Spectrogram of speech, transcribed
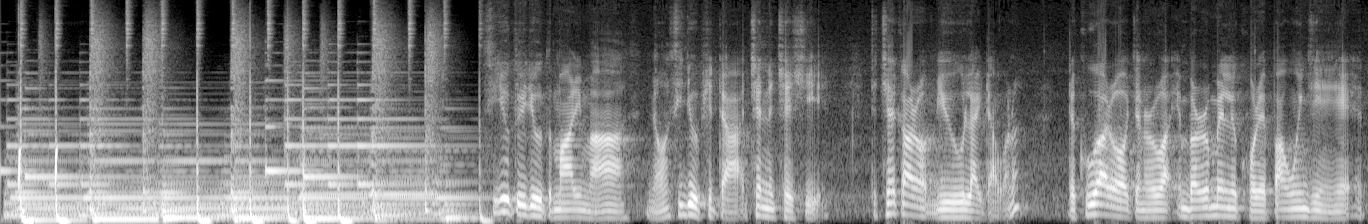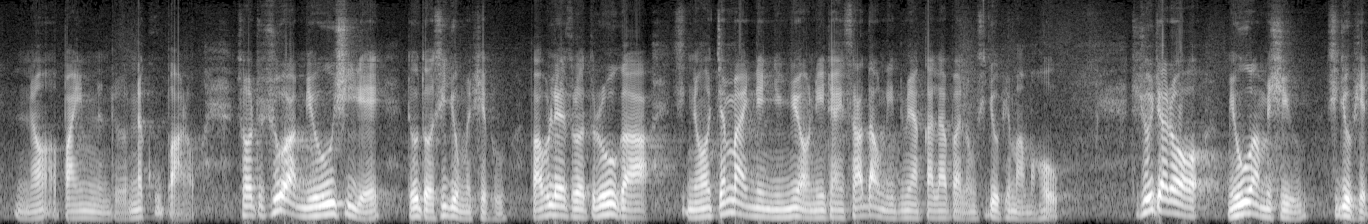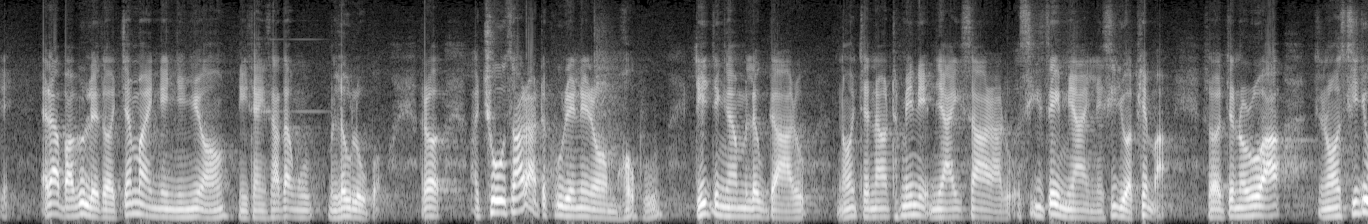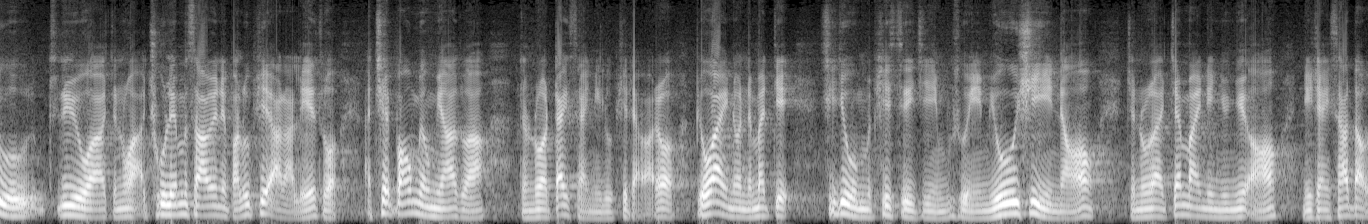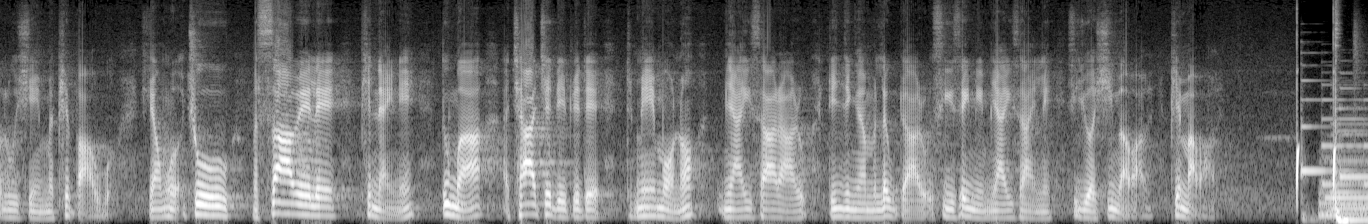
စီယုသွေးကြိုသမားတွေမှာနော်စီယုဖြစ်တာအချက်နှစ်ချက်ရှိတယ်တစ်ချက်ကတော့မျိုးလိုက်တာပေါ့နော်တစ်ခုကတော့ကျွန်တော်တို့က environment လို့ခေါ်တဲ့ပတ်ဝန်းကျင်ရဲ့နော်အပိုင်းနှစ်ခုပါတော့ဆိုတော့တချို့ကမျိုးရှိတယ်သို့တော်စီယုမဖြစ်ဘူးဘာဖြစ်လဲဆိုတော့သူတို့ကနော်ကျက်မိုက်နဲ့ညီညွတ်အောင်နေထိုင်စားတောက်နေသမျှကာလပတ်လုံးစီယုဖြစ်မှာမဟုတ်ဘူးတချို့ကြတော့မျိုးကမရှိဘူးစီကျိုဖြစ်တယ် အဲ့ဒါဘာဖြစ်လဲတော့ကျန်းမာရေးညင်ညွတ်အောင်နေထိုင်စားသောက်မှုမလုပ်လို့ပေါ့အဲ့တော့အချိုစားတာတစ်ခုတည်းနဲ့တော့မဟုတ်ဘူးဒီတင်ကန်းမလုပ်တာတို့နော်ကျွန်တော်ထမင်းတွေအများကြီးစားတာတို့အစီစိတ်များရင်လည်းစီးကြွဖြစ်မှာဆိုတော့ကျွန်တော်တို့ကကျွန်တော်စီးကြိုစီးကြိုကကျွန်တော်ကအချိုလည်းမစားဘဲနဲ့ဘာလို့ဖြစ်ရတာလဲဆိုတော့အချက်ပေါင်းမြောင်များစွာကျွန်တော်ကတိုက်ဆိုင်နေလို့ဖြစ်တာပါအဲ့တော့ပြောရရင်တော့နံပါတ်1စီးကြိုမဖြစ်စေခြင်းဘူးဆိုရင်မျိုးရှိရင်တော့ ကျွန်တော်တို့ကကြက်မိုင်နေညွညွတ်အောင်နေထိုင်စားတော့လို့ရှိရင်မဖြစ်ပါဘူးပေါ့။ဒါကြောင့်မို့အချိုးမစားပဲလဲဖြစ်နိုင်တယ်။သူ့မှာအခြားအချက်တွေဖြစ်တဲ့ဓမင်းပေါ့နော်။အများကြီးစားတာတို့ဒင်းကျင်ငံမလောက်တာတို့အစီစိတ်တွေအများကြီးစားရင်လည်းစီကျော်ရှိမှာပါပဲဖြစ်မှာပါပဲ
